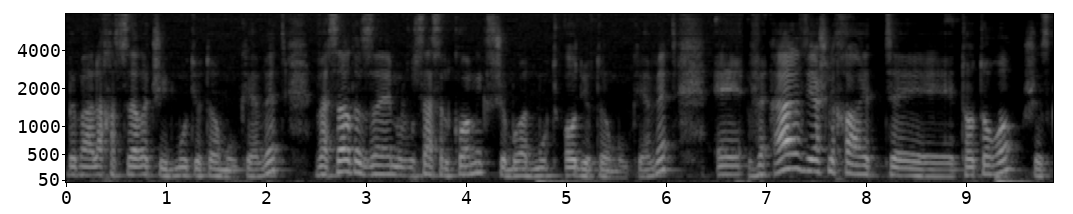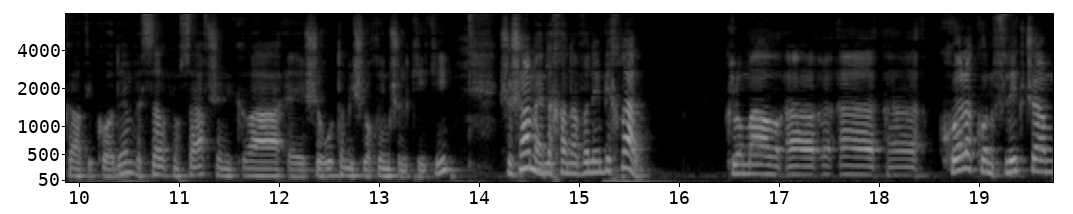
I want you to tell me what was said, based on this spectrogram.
במהלך הסרט שהיא דמות יותר מורכבת, והסרט הזה מבוסס על קומיקס שבו הדמות עוד יותר מורכבת, אה, ואז יש לך את טוטורו שהזכרתי קודם, וסרט נוסף שנקרא שירות המשלוחים של קיקי, ששם אין לך נבלים בכלל. כלומר, כל הקונפליקט שם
